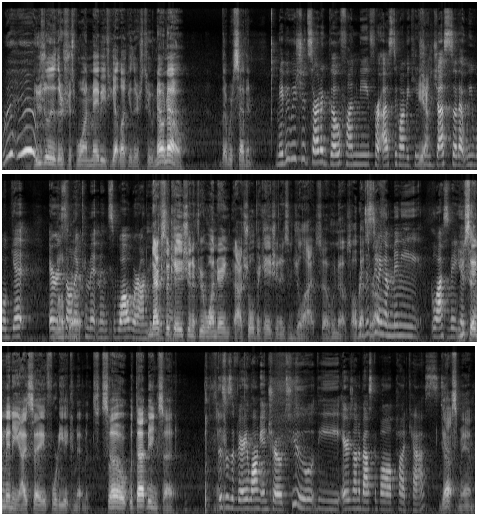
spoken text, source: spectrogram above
Woohoo! Usually there's just one. Maybe if you get lucky, there's two. No, no. There were seven. Maybe we should start a GoFundMe for us to go on vacation Yeah. just so that we will get Arizona it. commitments while we're on vacation. Next vacation, if you're wondering, actual vacation is in July. So who knows? All We're bets just are doing off. a mini Las Vegas. You say thing. mini, I say 48 commitments. So with that being said, This is a very long intro to the Arizona basketball podcast. yes, ma'am.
